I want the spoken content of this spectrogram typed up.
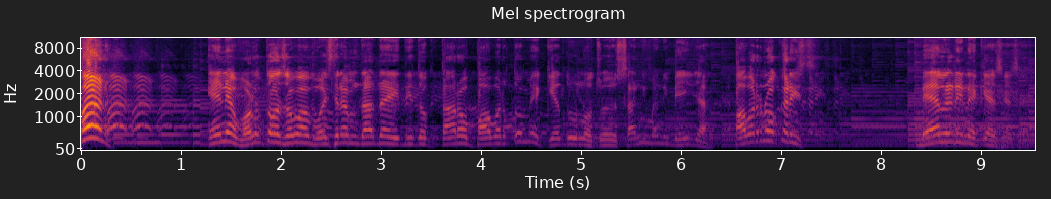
પણ એને વળતો જવાબ વસરામ એ દીધો તારો પાવર તો મેં કેદું નો જોયો, સાની માની બે જા, પાવર નો કરીશ. મેલડીને કહે છે, સાહેબ.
